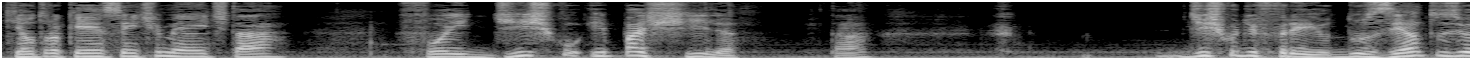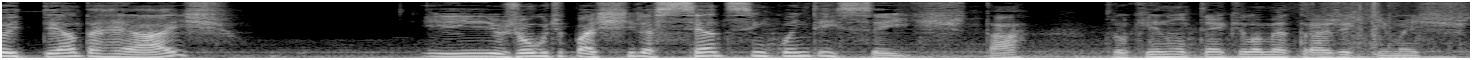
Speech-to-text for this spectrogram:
que eu troquei recentemente, tá? Foi disco e pastilha, tá? Disco de freio 280 reais e o jogo de pastilha 156, tá? Troquei, não tem a quilometragem aqui, mas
